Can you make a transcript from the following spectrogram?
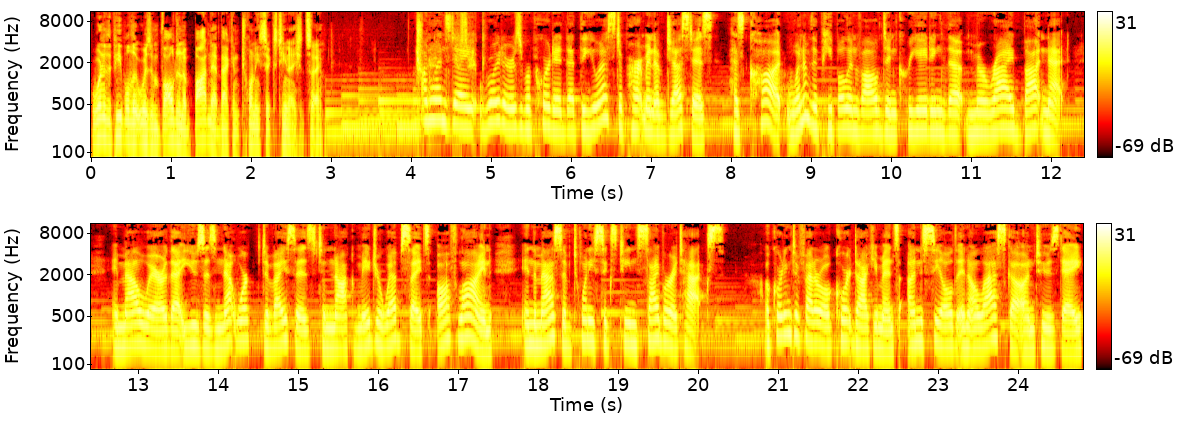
one of the people that was involved in a botnet back in 2016, I should say. On Wednesday, Reuters reported that the U.S. Department of Justice has caught one of the people involved in creating the Mirai botnet, a malware that uses networked devices to knock major websites offline in the massive 2016 cyber attacks. According to federal court documents unsealed in Alaska on Tuesday,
